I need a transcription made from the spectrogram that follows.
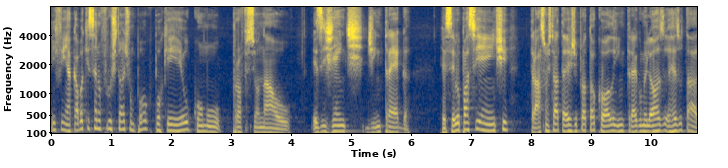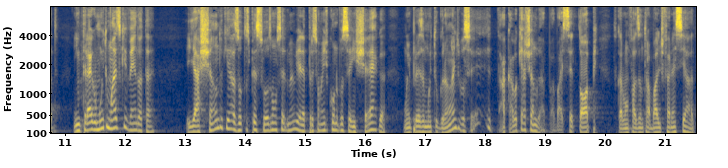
Enfim, acaba que sendo frustrante um pouco, porque eu, como profissional exigente de entrega, recebo o paciente, traço uma estratégia de protocolo e entrego o melhor resultado. Entrego muito mais do que vendo até. E achando que as outras pessoas vão ser do mesmo jeito. Principalmente quando você enxerga uma empresa muito grande, você acaba que achando, ah, vai ser top. Os caras vão fazer um trabalho diferenciado.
